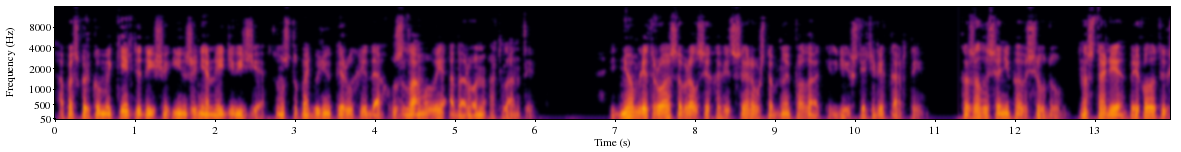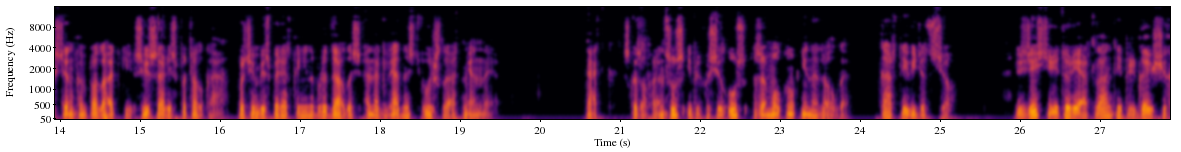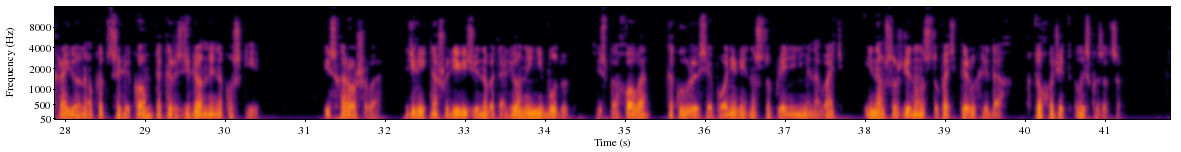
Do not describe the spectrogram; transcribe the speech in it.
А поскольку мы кельты, да еще и инженерная дивизия, то наступать будем в первых рядах, взламывая оборону Атланты. Днем Летруа собрал всех офицеров в штабной палатке, где их встретили карты. Казалось, они повсюду. На столе, приколоты к стенкам палатки, свисали с потолка. Впрочем, беспорядка не наблюдалось, а наглядность вышла отменная. «Так», — сказал француз и прикусил ус, замолкнув ненадолго. «Карты видят все. Здесь территория Атланты и прилегающих районов, как целиком, так и разделенные на куски. Из хорошего. Делить нашу дивизию на батальоны не будут. Из плохого, как вы уже все поняли, наступление не миновать, и нам суждено наступать в первых рядах. Кто хочет высказаться?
